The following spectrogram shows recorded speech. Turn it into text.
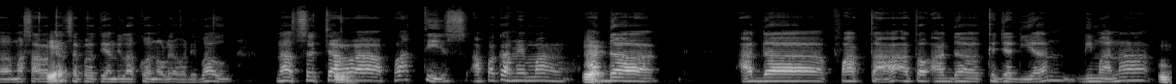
uh, masyarakat yeah. seperti yang dilakukan oleh Orde Baru. Nah, secara uh. praktis, apakah memang yeah. ada ada fakta atau ada kejadian di mana uh.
